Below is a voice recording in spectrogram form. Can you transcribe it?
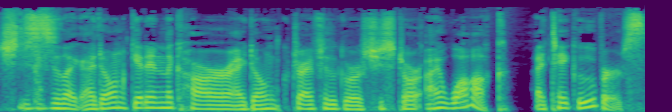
she's like, I don't get in the car. I don't drive to the grocery store. I walk. I take Ubers.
